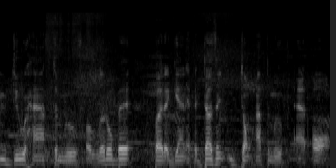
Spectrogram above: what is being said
you do have to move a little bit. But again, if it doesn't, you don't have to move at all.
